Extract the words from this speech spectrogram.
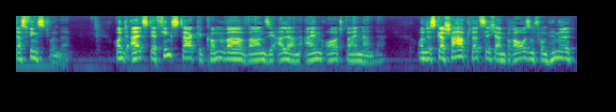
Das Pfingstwunder. Und als der Pfingsttag gekommen war, waren sie alle an einem Ort beieinander. Und es geschah plötzlich ein Brausen vom Himmel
